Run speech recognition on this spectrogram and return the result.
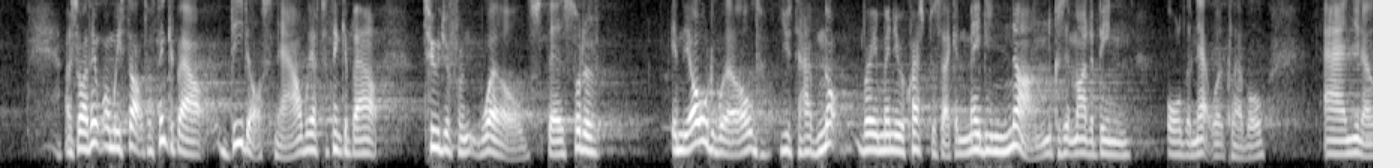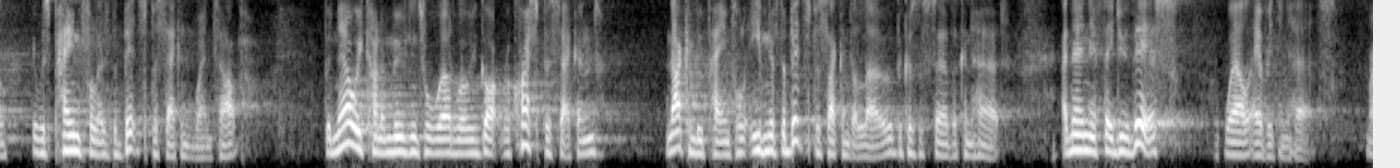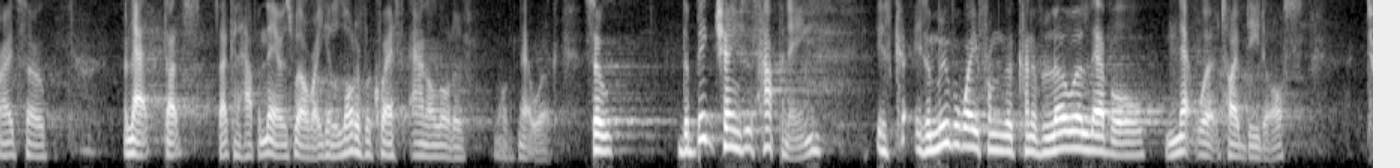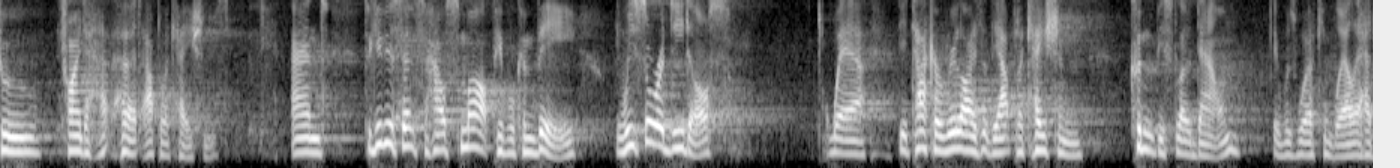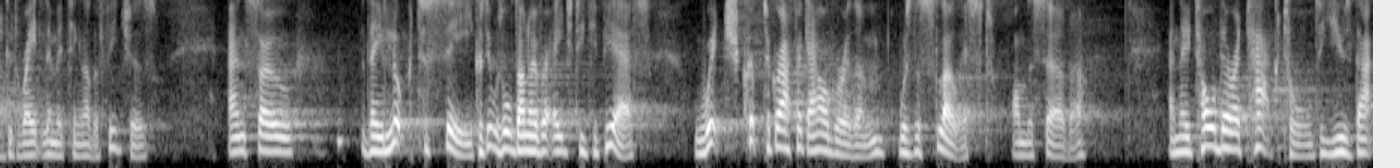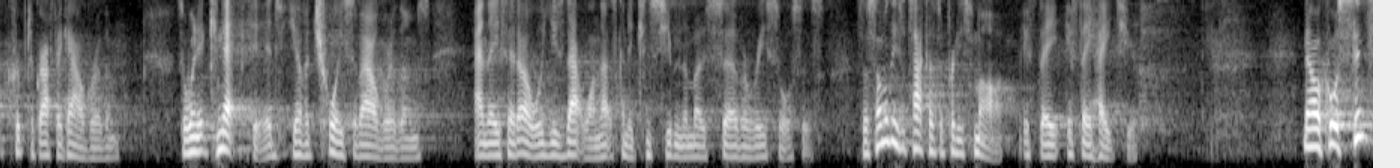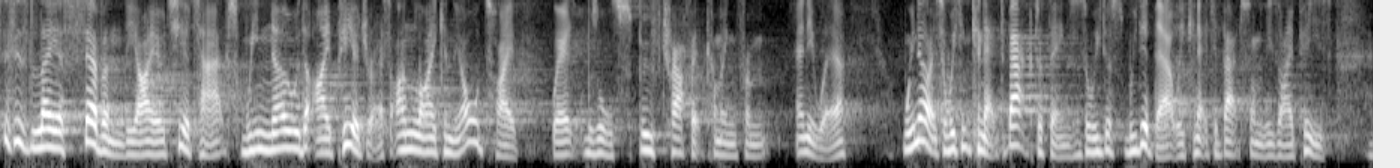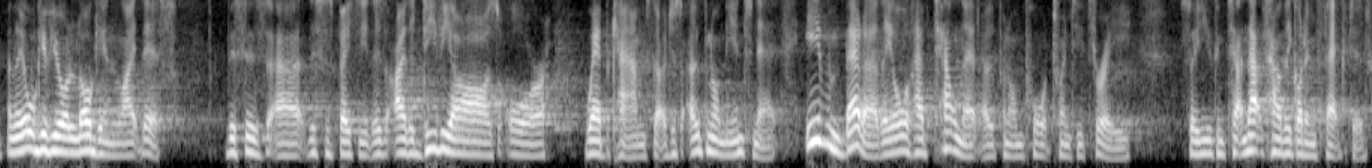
And so I think when we start to think about DDoS now, we have to think about two different worlds. There's sort of, in the old world, used to have not very many requests per second, maybe none, because it might have been all the network level. And you know, it was painful as the bits per second went up. But now we've kind of moved into a world where we've got requests per second, and that can be painful even if the bits per second are low because the server can hurt. And then if they do this, well, everything hurts, right? So, and that, that's, that can happen there as well, right? You get a lot of requests and a lot of, a lot of network. So the big change that's happening is, is a move away from the kind of lower level network type DDoS to trying to hurt applications. And to give you a sense of how smart people can be, we saw a DDoS where the attacker realized that the application couldn't be slowed down. It was working well, it had good rate limiting and other features. And so they looked to see, because it was all done over HTTPS, which cryptographic algorithm was the slowest on the server. And they told their attack tool to use that cryptographic algorithm. So when it connected, you have a choice of algorithms. And they said, oh, we'll use that one. That's going to consume the most server resources. So some of these attackers are pretty smart if they, if they hate you. Now, of course, since this is layer 7, the IoT attacks, we know the IP address, unlike in the old type, where it was all spoof traffic coming from anywhere. We know it, so we can connect back to things. And so we just we did that. We connected back to some of these IPs. And they all give you a login like this. This is, uh, this is basically, there's either DVRs or webcams that are just open on the internet. Even better, they all have Telnet open on port 23. So you can tell, and that's how they got infected.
